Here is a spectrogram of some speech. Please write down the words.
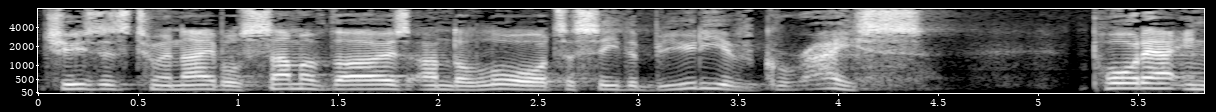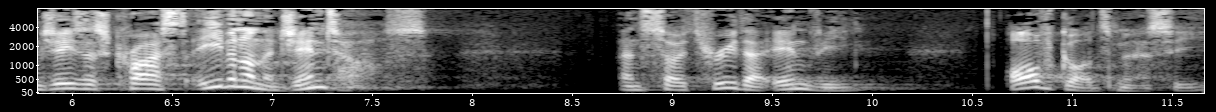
chooses to enable some of those under law to see the beauty of grace poured out in Jesus Christ, even on the Gentiles. And so through that envy of God's mercy,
